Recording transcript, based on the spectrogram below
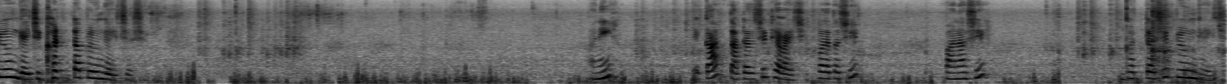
पिळून घ्यायची घट्ट पिळून घ्यायची अशी. आणि एका ताटात अशी ठेवायची. परत अशी पानाशी अशी घट्ट अशी पिळून घ्यायची.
